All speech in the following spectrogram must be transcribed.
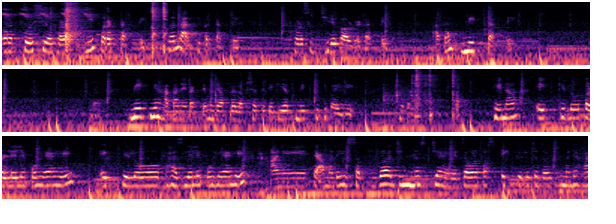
परत थोडीशी हळद मी परत टाकते. थोडं लाल तिखट टाकते. थोडंसं जिरे पावडर टाकते. आता मीठ टाकते. मीठ मी हाताने टाकते. म्हणजे आपल्या लक्षात येते की यात मीठ किती पाहिजे. हे बघा. हे ना एक किलो तळलेले पोहे आहे एक किलो भाजलेले पोहे आहे आणि त्यामध्ये हे सगळं जिन्नस जे आहे जवळपास एक किलोच्या जवळ म्हणजे हा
